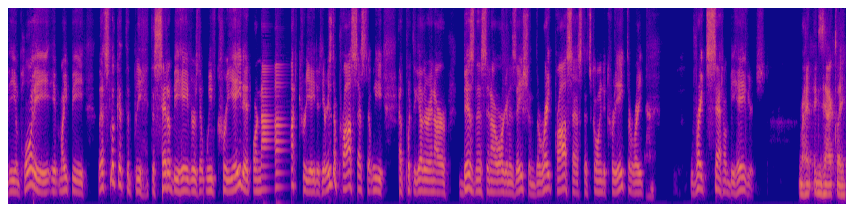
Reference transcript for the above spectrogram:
the employee, it might be let's look at the, the set of behaviors that we've created or not created here. Is the process that we have put together in our business, in our organization, the right process that's going to create the right, right set of behaviors? Right, exactly.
